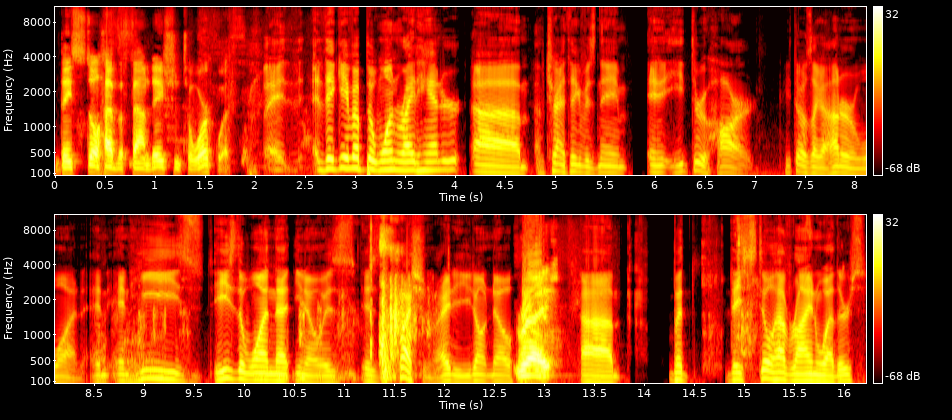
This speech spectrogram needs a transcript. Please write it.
they still have a foundation to work with. They gave up the one right-hander. Um, I'm trying to think of his name, and he threw hard. He throws like 101, and and he's he's the one that you know is is the question, right? You don't know, Right. um, but they still have Ryan Weathers.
